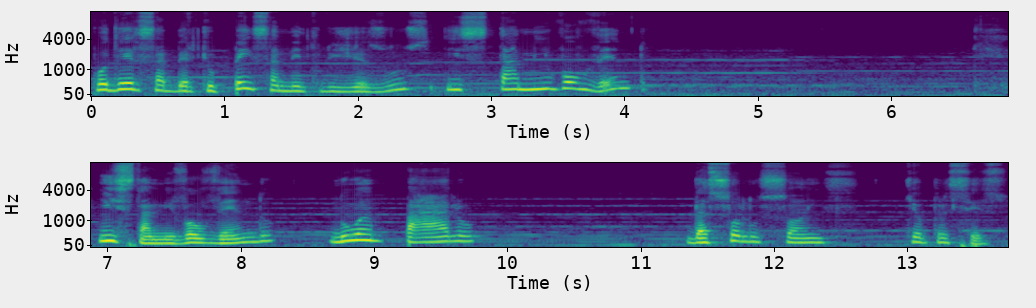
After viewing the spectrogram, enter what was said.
Poder saber que o pensamento de Jesus está me envolvendo. E está me envolvendo no amparo das soluções que eu preciso.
